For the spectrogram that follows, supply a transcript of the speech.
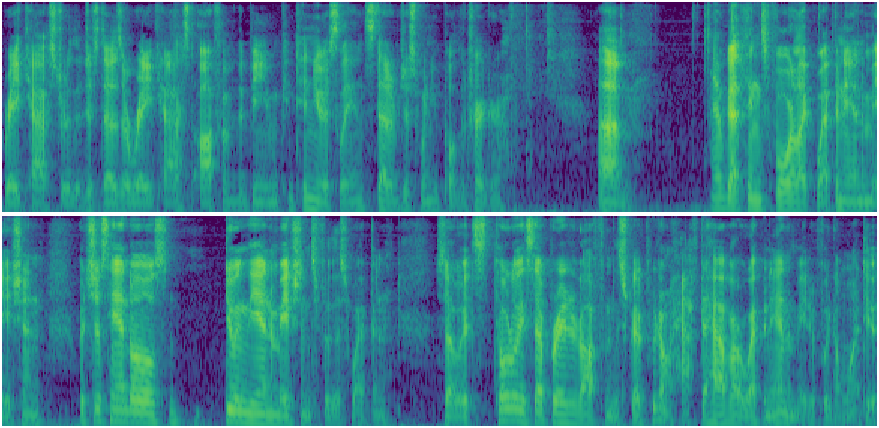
raycaster that just does a raycast off of the beam continuously instead of just when you pull the trigger. Um, I've got things for like weapon animation, which just handles doing the animations for this weapon. So it's totally separated off from the script. We don't have to have our weapon animate if we don't want to.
